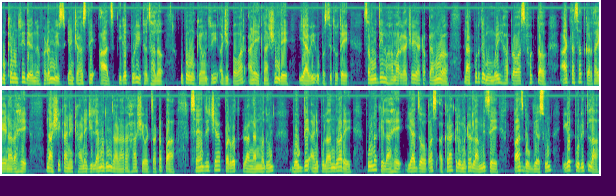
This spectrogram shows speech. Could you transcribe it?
मुख्यमंत्री देवेंद्र फडणवीस यांच्या हस्ते आज इगतपुरी इथं झालं. उपमुख्यमंत्री अजित पवार आणि एकनाथ शिंदे यावेळी उपस्थित होते. समृद्धी महामार्गाच्या या टप्प्यामुळं नागपूर ते मुंबई हा प्रवास फक्त आठ तासात करता येणार आहे. नाशिक आणि ठाणे जिल्ह्यामधून जाणारा हा शेवटचा टप्पा सह्याद्रीच्या पर्वत रांगांमधून बोगदे आणि पुलांद्वारे पूर्ण केला आहे. यात जवळपास अकरा किलोमीटर लांबीचे पाच बोगदे असून इगतपुरीतला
